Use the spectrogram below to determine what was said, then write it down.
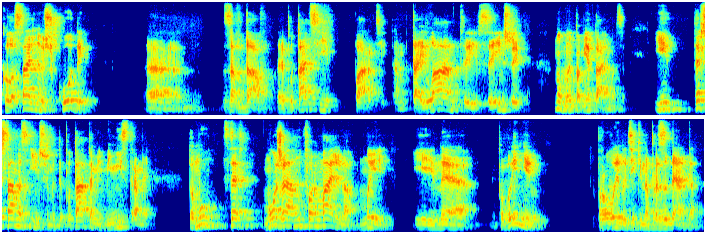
колосальної шкоди е, завдав репутації партії, там Таїланд і все інше. Ну, ми пам'ятаємо це. І те ж саме з іншими депутатами, міністрами. Тому це може формально ми і не повинні провину тільки на президента,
